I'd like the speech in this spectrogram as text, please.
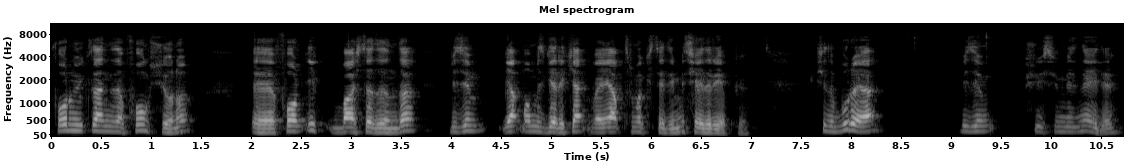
Form yüklendiğinde fonksiyonu eee, form ilk başladığında bizim yapmamız gereken ve yaptırmak istediğimiz şeyleri yapıyor. Şimdi buraya bizim şu ismimiz neydi?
